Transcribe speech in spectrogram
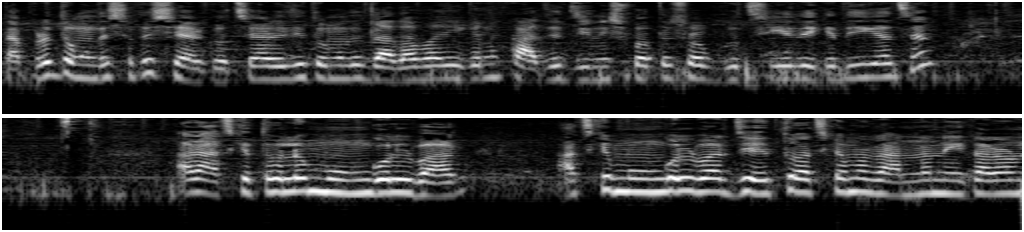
তারপরে তোমাদের সাথে শেয়ার করছি। আর এই যে তোমাদের দাদাভাই এখানে কাজের জিনিসপত্র সব গুছিয়ে রেখে দিয়ে গেছে। আর আজকে তো হলো মঙ্গলবার। আজকে মঙ্গলবার যেহেতু আজকে আমার রান্না নেই, কারণ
